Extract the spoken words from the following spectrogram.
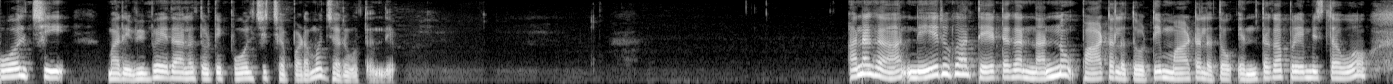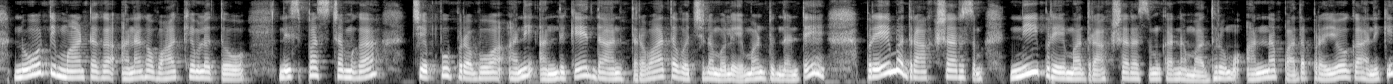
పోల్చి మరి విభేదాలతోటి పోల్చి చెప్పడము జరుగుతుంది. అనగా నేరుగా తేటగా నన్ను పాటలతోటి మాటలతో ఎంతగా ప్రేమిస్తావో నోటి మాటగా అనగా వాక్యములతో నిస్పష్టంగా చెప్పు ప్రభువ అని అందుకే దాని తర్వాత వచనములు ఏమంటుందంటే ప్రేమ ద్రాక్షారసం నీ ప్రేమ ద్రాక్షారసం కన్నా మధురము అన్న పద ప్రయోగానికి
